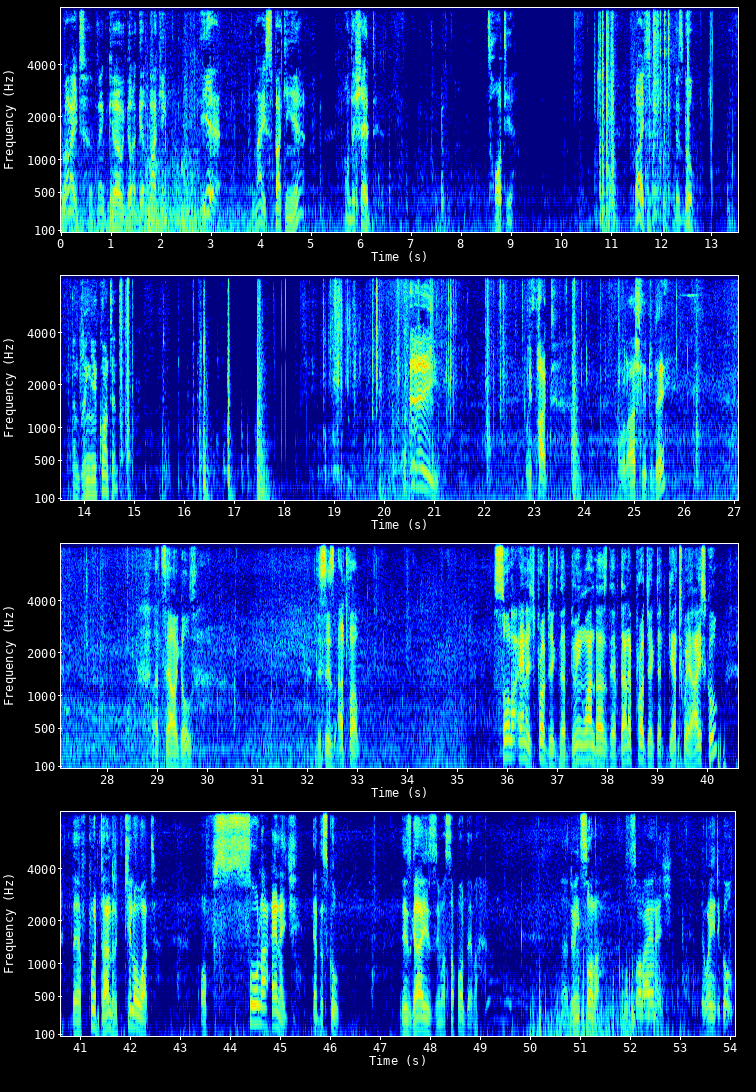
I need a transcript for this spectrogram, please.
Right, I think uh, we're gonna get parking. Yeah, nice parking here on the shed. It's hot here. Right, let's go and bring you content. Hey! We packed our Ashley today. Let's see how it goes. This is Art. Solar energy projects, they're doing wonders. They've done a project at Gateway High School. They've put 100 kilowatt of solar energy at the school. These guys, you must support them. Huh? doing solar, solar energy, the way to go.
